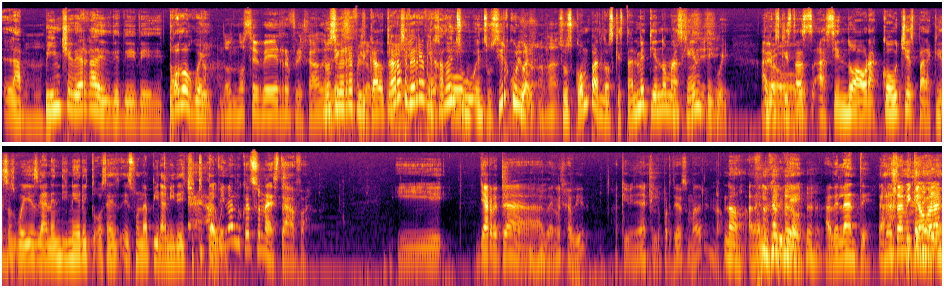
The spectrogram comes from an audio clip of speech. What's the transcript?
la Ajá. pinche verga de, de- de- de- de todo, güey. No, no se ve reflejado. No se ve reflejado. Claro, se ve reflejado en su, en su círculo. Bueno, sus compas, los que están metiendo más Pues sí, sí, gente, sí. güey. A los que estás haciendo ahora coaches para que esos güeyes ganen dinero. Y o sea, es, es una pirámide chiquita, Al güey. final lo que es una estafa. Y ya reté a Daniel Javier a que viniera a que le partiera su madre. No. No, a Daniel no. Adelante. ¿No está mi cámara?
